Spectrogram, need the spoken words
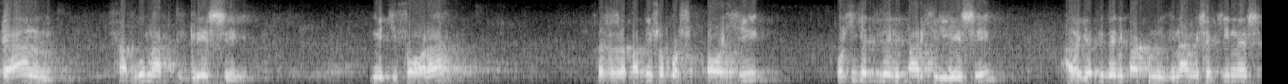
εάν θα βγούμε από την κρίση νικηφόρα θα σας απαντήσω πως όχι όχι γιατί δεν υπάρχει λύση αλλά γιατί δεν υπάρχουν οι δυνάμεις εκείνες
